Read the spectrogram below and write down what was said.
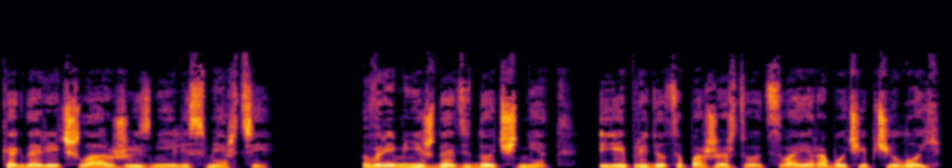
когда речь шла о жизни или смерти. Времени ждать дочь нет. Ей придется пожертвовать своей рабочей пчелой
